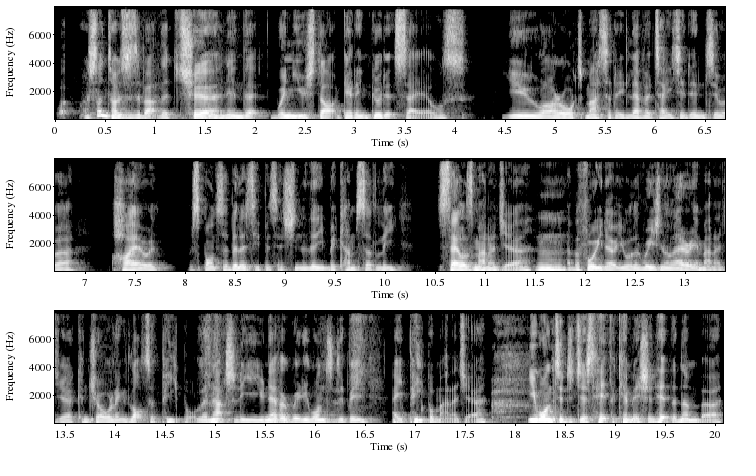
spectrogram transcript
Well, sometimes it's about the churn in that when you start getting good at sales, you are automatically levitated into a higher responsibility position, and then you become suddenly sales manager, mm. and before you know it, you're the regional area manager controlling lots of people. And actually, you never really wanted to be a people manager. You wanted to just hit the commission, hit the number,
